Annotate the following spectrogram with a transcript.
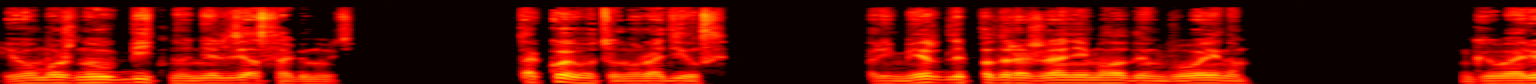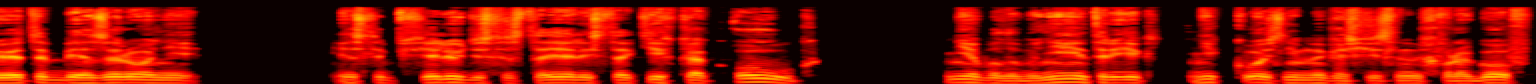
Его можно убить, но нельзя согнуть. Такой вот он уродился. Пример для подражания молодым воинам. Говорю это без иронии. Если бы все люди состояли из таких, как Оук, не было бы ни интриг, ни козней многочисленных врагов,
